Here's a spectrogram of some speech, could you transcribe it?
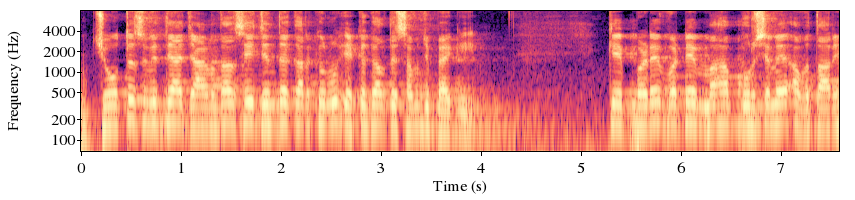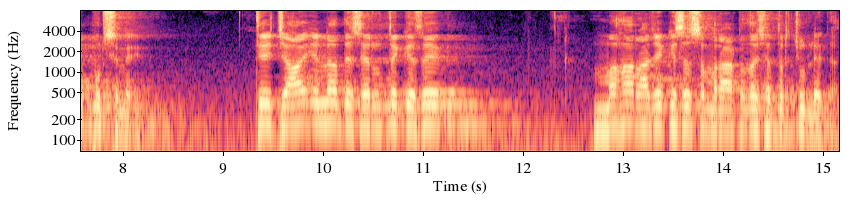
ਜੋਤਿਸ਼ ਵਿਦਿਆ ਜਾਣਦਾ ਸੀ, ਜਿੰਦੇ ਕਰਕੇ ਉਹਨੂੰ ਇੱਕ ਗੱਲ ਤੇ ਸਮਝ ਪੈ ਗਈ। ਕਿ ਬੜੇ ਵੱਡੇ ਮਹਾਪੁਰਸ਼ ਨੇ, ਅਵਤਾਰੀ ਪੁਰਸ਼ ਨੇ। ਤੇ ਜਾਂ ਇਹਨਾਂ ਦੇ ਸਿਰ ਉੱਤੇ ਕਿਸੇ ਮਹਾਰਾਜੇ, ਕਿਸੇ ਸਮਰਾਟ ਦਾ ਛਤਰ ਝੂਲੇਗਾ।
